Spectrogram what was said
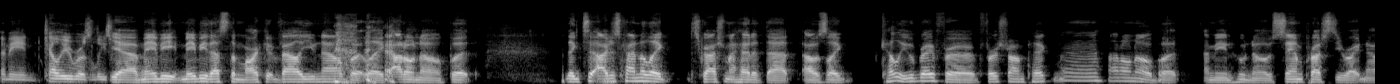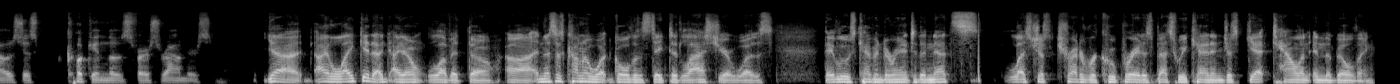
I mean, Kelly Oubre at least yeah, worth maybe maybe that's the market value now, but like I don't know. But like I just kind of like scratched my head at that. I was like Kelly Oubre for a first round pick. Eh, I don't know, but I mean, who knows? Sam Presti right now is just cooking those first rounders. Yeah, I like it. I, I don't love it though. Uh, and this is kind of what Golden State did last year. Was they lose Kevin Durant to the Nets? Let's just try to recuperate as best we can and just get talent in the building.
